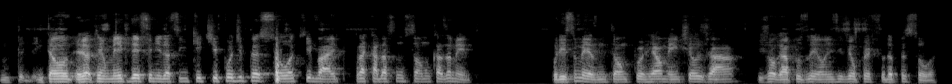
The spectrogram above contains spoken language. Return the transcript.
Então, eu já tenho meio que definido assim que tipo de pessoa que vai para cada função no casamento. Por isso mesmo. Então, por realmente eu já jogar para os leões e ver o perfil da pessoa.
